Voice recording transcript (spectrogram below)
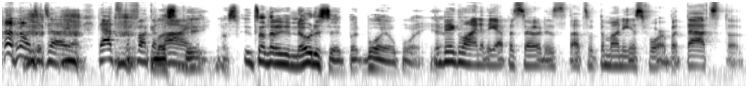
don't know what to tell you. That's the fucking Must line. be. Must It's not that I didn't notice it, but boy, oh boy. The big line of the episode is that's what the money is for, but that's the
